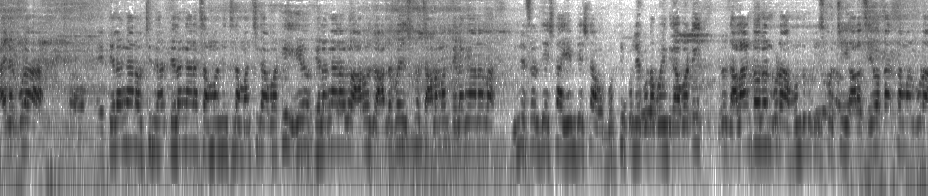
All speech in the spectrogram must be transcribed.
ఆయనకు కూడా తెలంగాణ వచ్చింది కానీ తెలంగాణకు సంబంధించిన మంచి కాబట్టి ఏ తెలంగాణలో ఆ రోజు ఆంధ్రప్రదేశ్లో చాలా మంది తెలంగాణలో మినిస్టర్లు చేసినా ఏం చేసినా గుర్తింపు లేకుండా పోయింది కాబట్టి ఈరోజు అలాంటి వాళ్ళని కూడా ముందుకు తీసుకొచ్చి వాళ్ళ సేవా కార్యక్రమాలు కూడా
